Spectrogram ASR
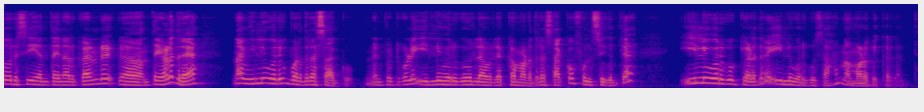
ತೋರಿಸಿ ಅಂತ ಏನಾದ್ರು ಕಂಡು ಅಂತ ಹೇಳಿದ್ರೆ ನಾವು ಇಲ್ಲಿವರೆಗೂ ಬರೆದ್ರೆ ಸಾಕು. ನೆನ್ಪಿಟ್ಕೊಳ್ಳಿ, ಇಲ್ಲಿವರೆಗೂ ನಾವು ಲೆಕ್ಕ ಮಾಡಿದ್ರೆ ಸಾಕು ಫುಲ್ ಸಿಗುತ್ತೆ. ಇಲ್ಲಿವರೆಗೂ ಕೇಳಿದ್ರೆ ಇಲ್ಲಿವರೆಗೂ ಸಹ ನಾವು ಮಾಡಬೇಕಾಗತ್ತೆ.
